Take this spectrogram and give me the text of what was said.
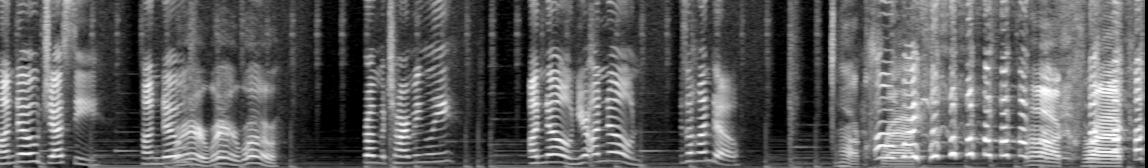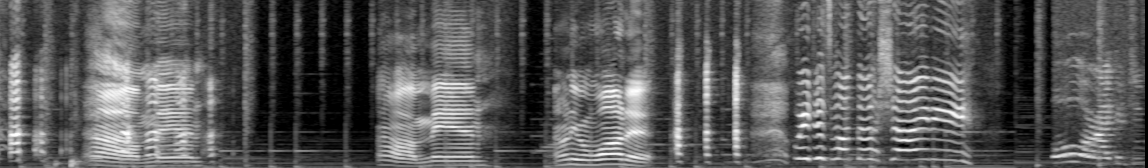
Hundo, Jesse. Hundo Where? Where? Whoa. from Charmingly. Unknown. You're unknown. It's a hundo. Oh crap. Oh my. Oh crap. Oh man. Oh man. I don't even want it. we just want the shiny. Or I could do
